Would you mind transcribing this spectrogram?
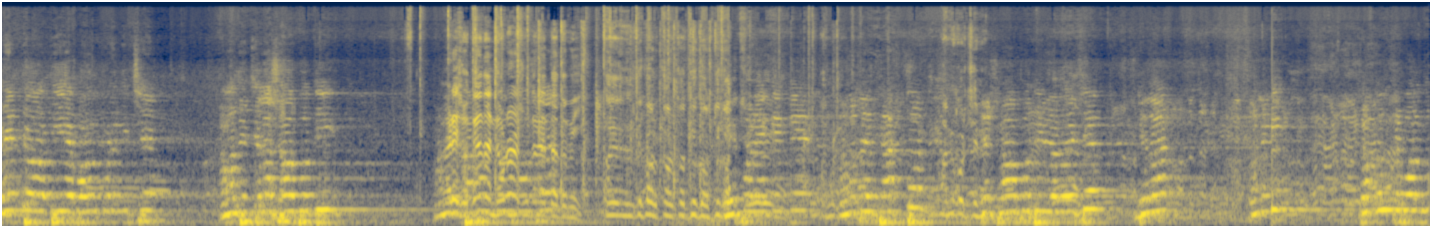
সভাপতি সভাপতি দিয়ে করে আমাদের জেলা সভাপতি। আরে সত্যি না নোনা সত্যি না তুমি। এরপরে এসেছে আমাদের প্রাক্তন যে সভাপতিরা রয়েছেন জেলার অনেক সকলকে বলব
